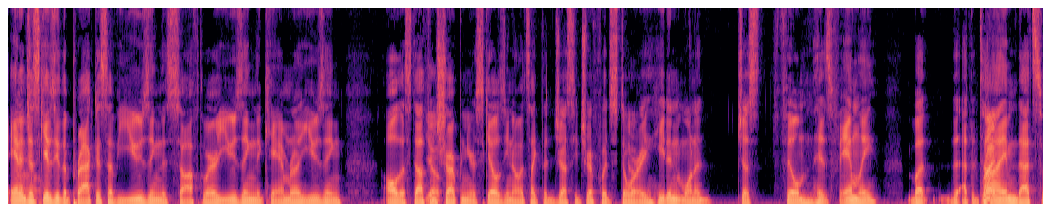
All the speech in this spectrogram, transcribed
And it just Um, gives you the practice of using the software, using the camera, using all the stuff and sharpen your skills. You know, it's like the Jesse Driftwood story. He didn't want to just film his family, but the, at the time, that's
